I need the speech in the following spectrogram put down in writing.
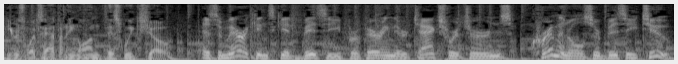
Here's what's happening on this week's show. As Americans get busy preparing their tax returns, criminals are busy too,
